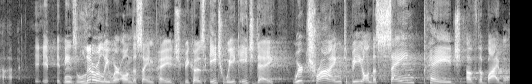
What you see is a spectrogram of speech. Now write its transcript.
Uh, it, it means literally we're on the same page because each week, each day, we're trying to be on the same page of the Bible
